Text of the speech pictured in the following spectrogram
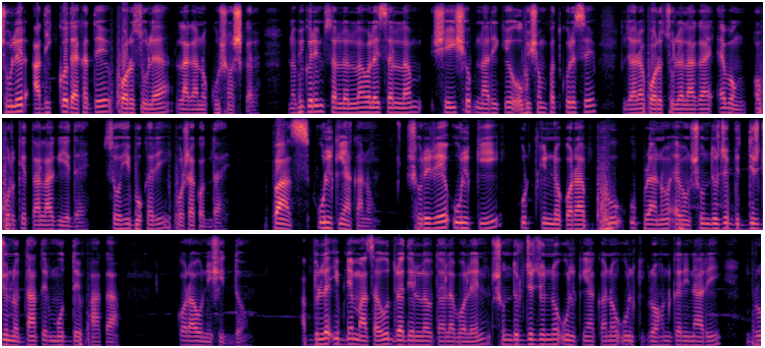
চুলের আধিক্য দেখাতে পরচুলা লাগানো কুসংস্কার। নবী করিম সাল্লাহ আলাইসাল্লাম সেই সব নারীকে অভিসম্পাত করেছে, যারা পরচুলা লাগায় এবং অপরকে তা লাগিয়ে দেয়। সহি বুখারি, পোশাক অধ্যায়। পাঁচ, উল্কি আঁকানো। শরীরে উল্কি, উৎকীর্ণ করা ভ্রু উপড়ানো এবং সৌন্দর্য বৃদ্ধির জন্য দাঁতের মধ্যে ফাঁকা করাও নিষিদ্ধ। আবদুল্লাহ ইবনে মাসাউদ রাদিল্লাহ তালা বলেন, সৌন্দর্যের জন্য উল্কি আঁকানো, উল্কি গ্রহণকারী নারী, ভ্রু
